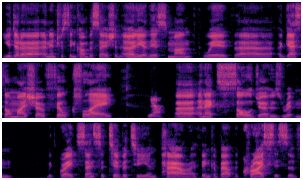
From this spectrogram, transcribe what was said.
you did a, an interesting conversation earlier this month with uh, a guest on my show, Phil Klay. Yeah. Uh, an ex soldier who's written with great sensitivity and power, I think, about the crisis of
